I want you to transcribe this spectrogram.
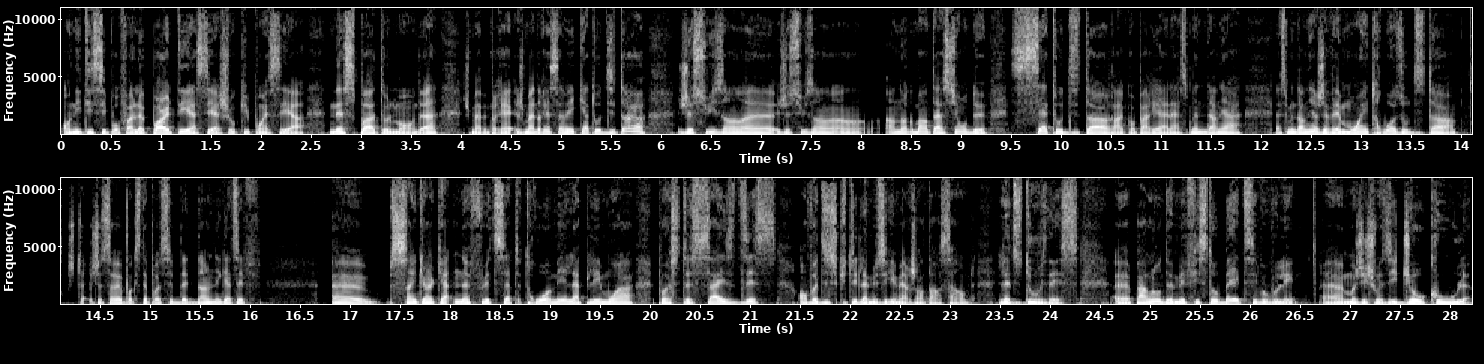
On est ici pour faire le party à choq.ca, n'est-ce pas tout le monde hein? Je m'adresse à mes quatre auditeurs. Je suis en euh, je suis en, en, augmentation de sept auditeurs en comparé à la semaine dernière. La semaine dernière, j'avais moins trois auditeurs. Je, je savais pas que c'était possible d'être dans le négatif. Euh, 514-987-3000, appelez-moi. Poste 1610. On va discuter de la musique émergente ensemble. Let's do this. Euh, parlons de Mephisto Bates, si vous voulez. Euh, moi, j'ai choisi Joe Cool,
